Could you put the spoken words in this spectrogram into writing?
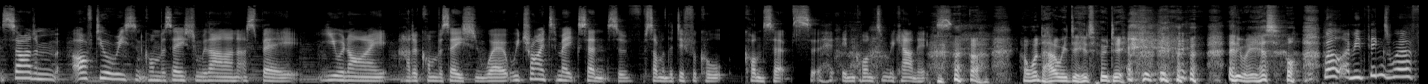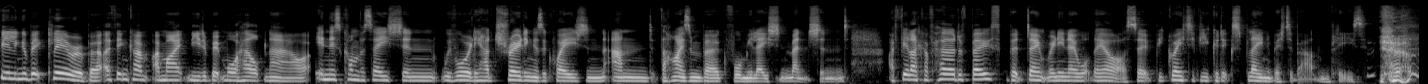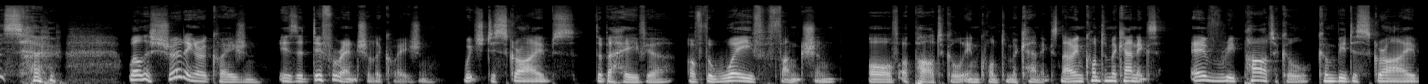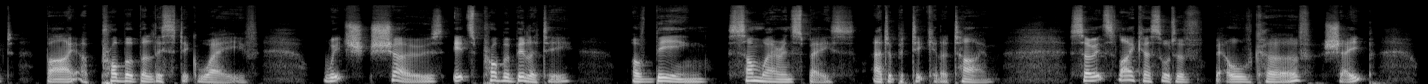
Sadam, after your recent conversation with Alain Aspect, you and I had a conversation where we tried to make sense of some of the difficult concepts in quantum mechanics. I wonder how we did. Oh dear. anyway, yes. well, I mean, things were feeling a bit clearer, but I think I, I might need a bit more help now. In this conversation, we've already had Schrodinger's equation and the Heisenberg formulation mentioned. I feel like I've heard of both, but don't really know what they are. So it'd be great if you could explain a bit about them, please. Yeah. So. Well, the Schrödinger equation is a differential equation which describes the behavior of the wave function of a particle in quantum mechanics. Now, in quantum mechanics, every particle can be described by a probabilistic wave, which shows its probability of being somewhere in space at a particular time. So it's like a sort of bell curve shape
